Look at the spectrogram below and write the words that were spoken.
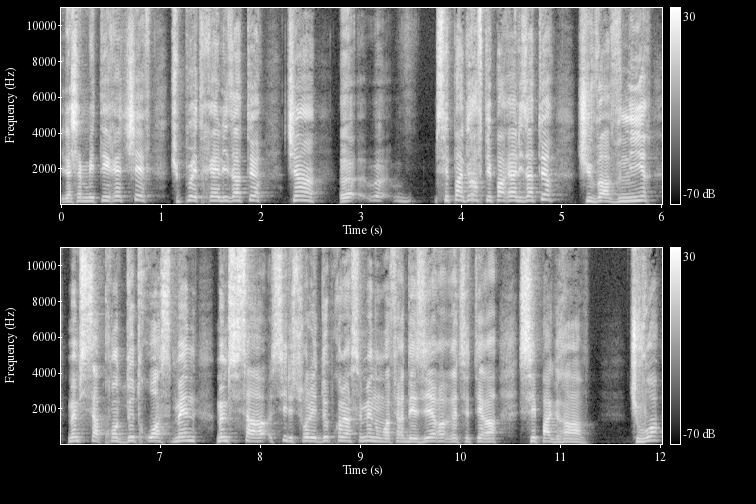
Il a jamais été red chef. Tu peux être réalisateur. Tiens, euh, euh, c'est pas grave, t'es pas réalisateur. Tu vas venir, même si ça prend deux, trois semaines, même si ça, si sur les deux premières semaines, on va faire des erreurs, etc. C'est pas grave. Tu vois?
